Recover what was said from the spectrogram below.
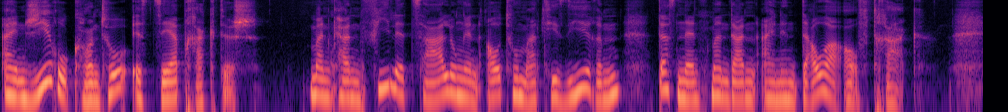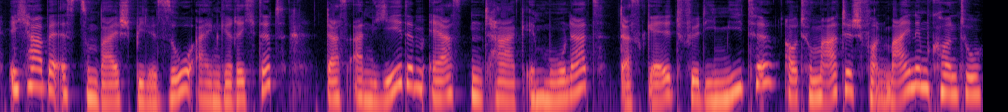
Ein Girokonto ist sehr praktisch. Man kann viele Zahlungen automatisieren, das nennt man dann einen Dauerauftrag. Ich habe es zum Beispiel so eingerichtet, dass an jedem ersten Tag im Monat das Geld für die Miete automatisch von meinem Konto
